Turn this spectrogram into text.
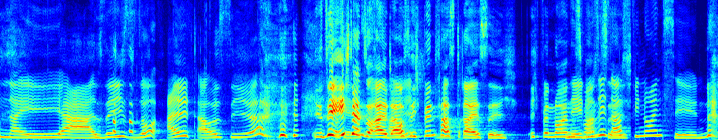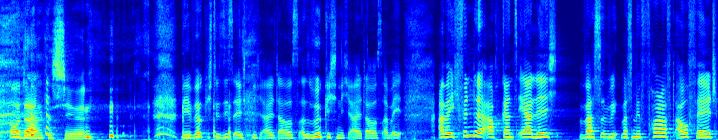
naja, sehe ich so alt aus hier? Sehe ich das denn so alt aus? Ich bin fast 30. Ich bin 29. Nee, du siehst aus wie 19. Oh, danke schön. Nee, wirklich, du siehst echt nicht alt aus. Also wirklich nicht alt aus. Aber, aber ich finde auch ganz ehrlich, was, was mir voll oft auffällt,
